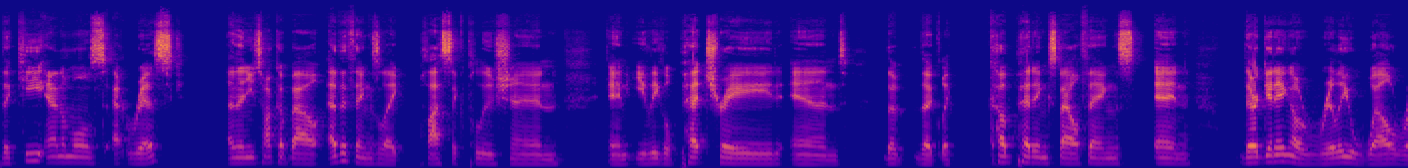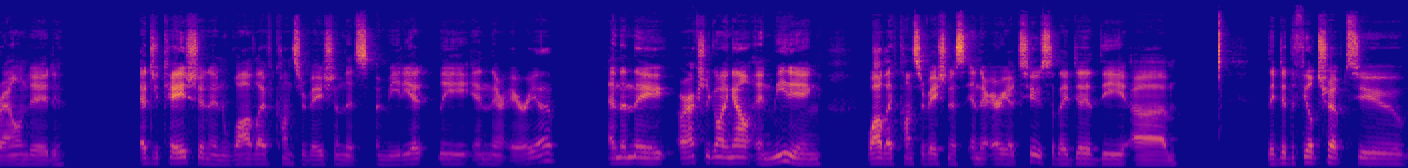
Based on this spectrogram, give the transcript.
the key animals at risk and then you talk about other things like plastic pollution and illegal pet trade and the the like cub petting style things and they're getting a really well-rounded education in wildlife conservation that's immediately in their area. And then they are actually going out and meeting wildlife conservationists in their area too. So they did the um, they did the field trip to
